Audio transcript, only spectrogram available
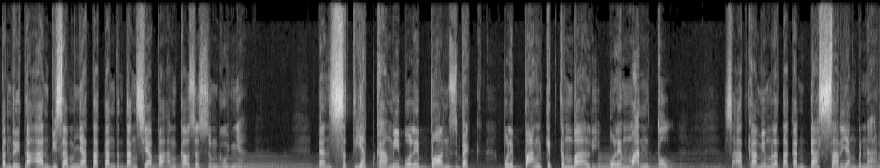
Penderitaan bisa menyatakan tentang siapa engkau sesungguhnya. Dan setiap kami boleh bounce back, boleh bangkit kembali, boleh mantul saat kami meletakkan dasar yang benar.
